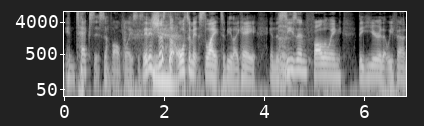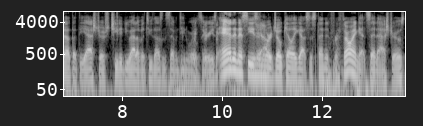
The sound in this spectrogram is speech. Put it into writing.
in Texas of all places. It is just the ultimate slight to be like, hey, in the season following the year that we found out that the Astros cheated you out of a 2017 World Series, and in a season Yeah. where Joe Kelly got suspended for throwing at said Astros,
